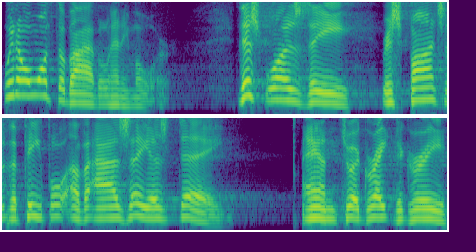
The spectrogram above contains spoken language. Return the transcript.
We don't want the Bible anymore. This was the response of the people of Isaiah's day. And to a great degree,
